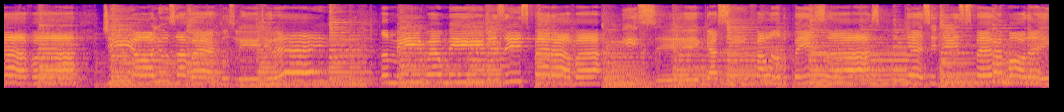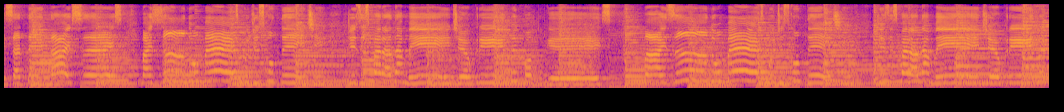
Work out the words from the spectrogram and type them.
de olhos abertos lhe direi, amigo, eu me desesperava e sei que assim falando pensas que esse desespero é moda em 76, mas ando mesmo descontente, desesperadamente eu grito em português, mas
